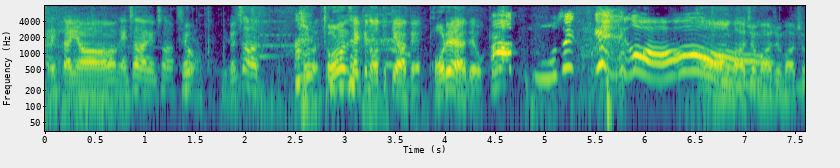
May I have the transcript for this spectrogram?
잘했다 형. 괜찮아 괜찮아. 배워. 괜찮아. 저, 저런 새끼는 어떻게 해야 돼? 버려야 돼. 오케이? 아, 저 새끼가! 어 맞아 맞아 맞아.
